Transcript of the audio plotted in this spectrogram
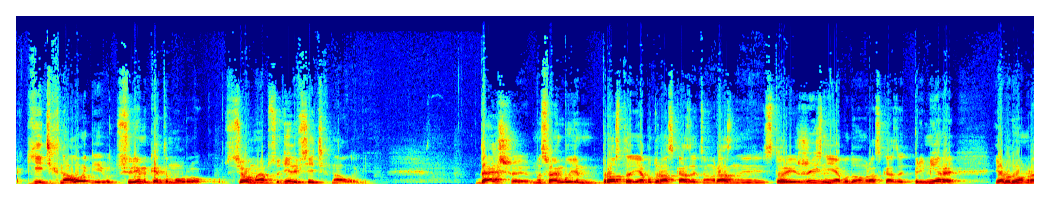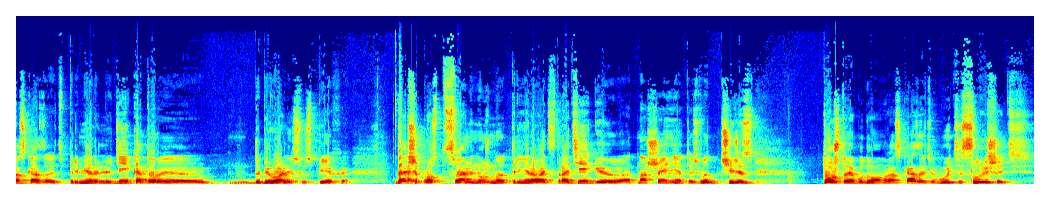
какие технологии, вот все время к этому уроку. Все, мы обсудили все технологии. Дальше мы с вами будем просто, я буду рассказывать вам разные истории из жизни, я буду вам рассказывать примеры, я буду вам рассказывать примеры людей, которые добивались успеха. Дальше просто с вами нужно тренировать стратегию, отношения. То есть вы через то, что я буду вам рассказывать, вы будете слышать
